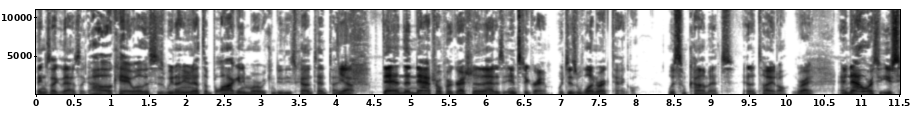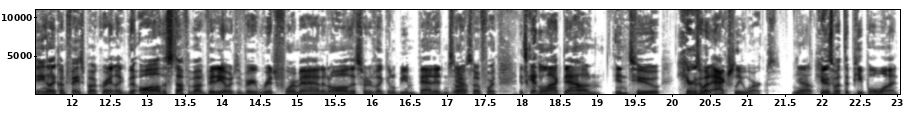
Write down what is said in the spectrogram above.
things like that. It's like, oh, okay, well, this is we don't even have to blog anymore. We can do these content types. Yeah. Then the natural progression of that is Instagram, which is one rectangle with some comments and a title. right. And now we're you're seeing like on Facebook, right? Like the, all the stuff about video, which is a very rich format, and all this sort of like it'll be embedded and so on and so forth. It's getting locked down into here's what actually works. Yeah. Here's what the people want.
